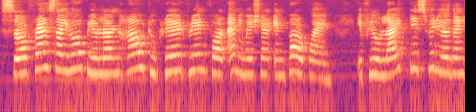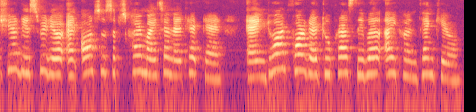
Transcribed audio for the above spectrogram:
So friends, I hope you learned how to create rainfall animation in PowerPoint. If you like this video, then share this video and also subscribe my channel. Take care. And don't forget to press the bell icon. Thank you.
